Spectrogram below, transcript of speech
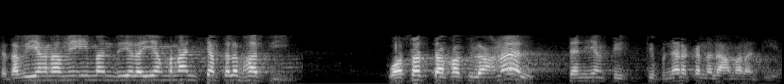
Tetapi yang namanya iman itu ialah yang menancap dalam hati. Wasaddaqatul a'mal dan yang dibenarkan oleh amalan dia.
